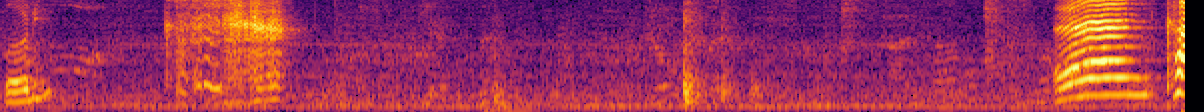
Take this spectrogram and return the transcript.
buddy. And cut.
